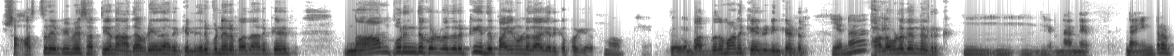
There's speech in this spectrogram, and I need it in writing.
சாஸ்திரம் எப்பயுமே சத்தியம் தான் அது அப்படியே தான் இருக்கு. நெருப்பு நெருப்பா தான் இருக்கு. நாம் புரிந்து கொள்வதற்கு இது பயனுள்ளதாக இருக்க போகிறது. ஓகே. இது ரொம்ப அற்புதமான கேள்வி நீங்க கேட்டது. ஏன்னா? பல உலகங்கள் இருக்கு. நான் நான் இன்டர்ப்ட்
